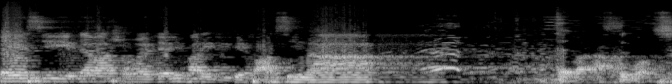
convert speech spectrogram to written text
পেয়েছি, দেওয়ার সময় ডেলিভারি দিতে পারছি না। এবার আসতে বলছে।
